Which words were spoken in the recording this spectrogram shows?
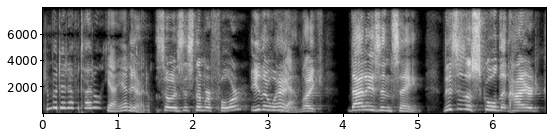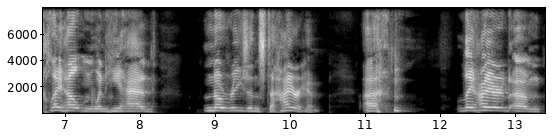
Jimbo did have a title. Yeah, he had a yeah. title. So is this number four? Either way, Yeah. like That is insane. This is a school that hired Clay Helton when he had no reasons to hire him. Uh, they hired um,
